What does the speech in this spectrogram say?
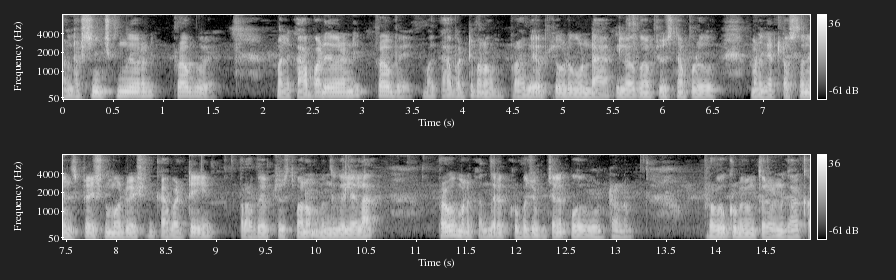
మనం రక్షించుకునేది ఎవరండి? ప్రభువే. మనల్ని కాపాడేది ఎవరండి? ప్రభువే. మరి కాబట్టి మనం ప్రభు వైపు చూడకుండా ఈ లోకం వైపు చూసినప్పుడు మనకి ఎట్లా వస్తుంది? ఇన్స్పిరేషన్ మోటివేషన్ కాబట్టి ప్రభు వైపు చూస్తే మనం ముందుకు వెళ్ళేలా ప్రభు మనకు అందరికి కృప చూపించాలని కోరుకుంటున్నాను. ప్రభు కృప మేము తొలగను కాక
